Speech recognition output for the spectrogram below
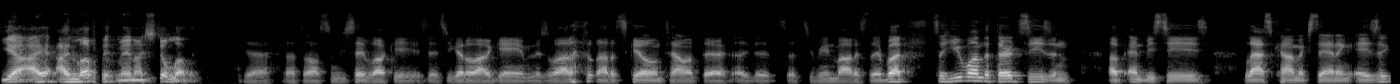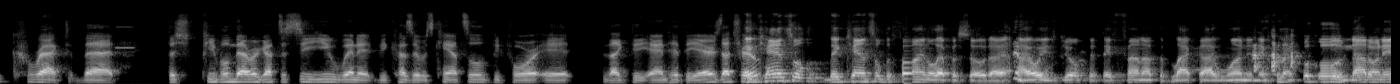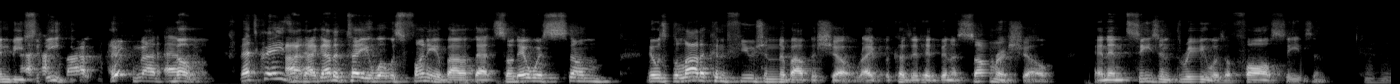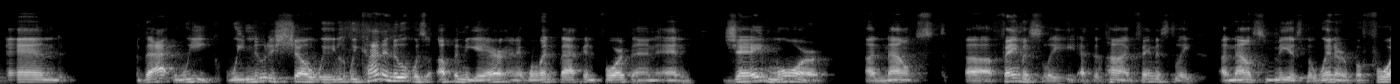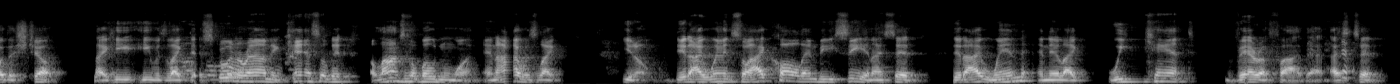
yeah, I, I love it, man. I still love it. Yeah, that's awesome. You say lucky. It's, it's, you got a lot of game. There's a lot of a lot of skill and talent there. Uh, it's, it's you're being modest there. But so you won the third season of NBC's Last Comic Standing. Is it correct that the sh- people never got to see you win it because it was canceled before it like the end hit the air. Is that true? They canceled. They canceled the final episode. I, I always joke that they found out the black guy won, and they were like, "Oh, not on NBC." not, not no, that's crazy. I, I got to tell you what was funny about that. So there was some. There was a lot of confusion about the show, right? Because it had been a summer show, and then season three was a fall season, mm-hmm. and that week we knew the show. We we kind of knew it was up in the air, and it went back and forth, and and Jay Mohr announced uh, famously at the time, famously announced me as the winner before the show. Like he he was like they're screwing around, they canceled it. Alonzo Bodden won, and I was like, you know, did I win? So I called NBC and I said, did I win? And they're like, we can't verify that. I said,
